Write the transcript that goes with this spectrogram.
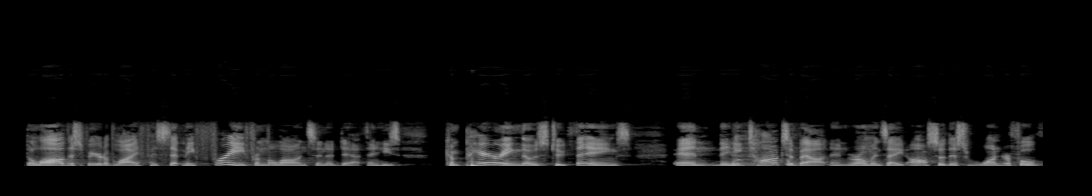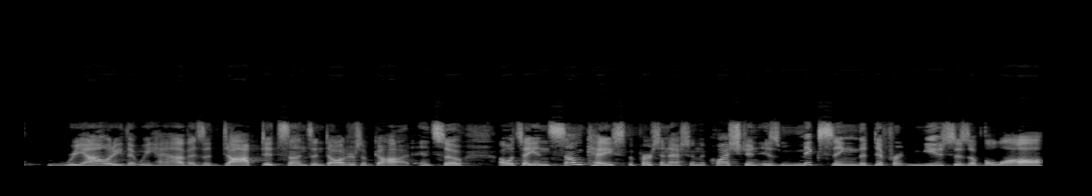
The law of the Spirit of life has set me free from the law and sin of death. And he's comparing those two things. And then he talks about in Romans 8 also this wonderful reality that we have as adopted sons and daughters of God. And so I would say in some case, the person asking the question is mixing the different uses of the law,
